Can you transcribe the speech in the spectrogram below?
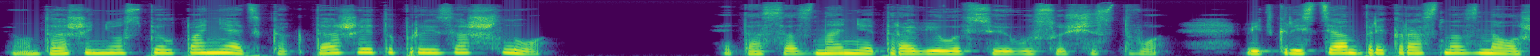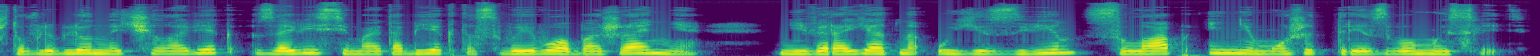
И он даже не успел понять, когда же это произошло. Это осознание травило все его существо, ведь Кристиан прекрасно знал, что влюбленный человек, зависимый от объекта своего обожания, невероятно уязвим, слаб и не может трезво мыслить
